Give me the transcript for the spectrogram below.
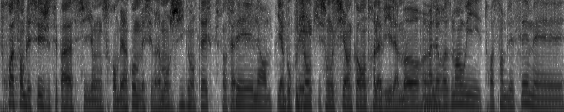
300 blessés, je sais pas si on se rend bien compte, mais c'est vraiment gigantesque. Enfin, ça fait. C'est énorme. Il y a beaucoup de Et- gens qui sont aussi encore entre la vie et la mort. euh, Malheureusement, oui, 300 blessés, mais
